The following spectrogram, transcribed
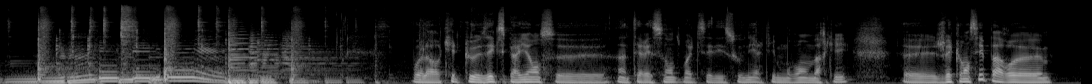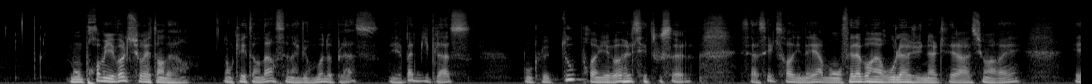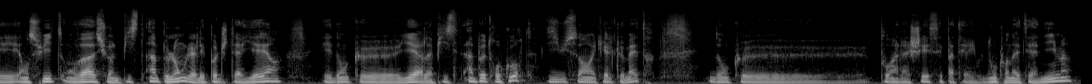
Voilà, quelques expériences euh, intéressantes. Moi, c'est des souvenirs qui m'ont marqué. Euh, je vais commencer par euh, mon premier vol sur étendard. Donc l'étendard, c'est un avion monoplace. Il n'y a pas de biplace. Donc le tout premier vol, c'est tout seul. C'est assez extraordinaire. Bon, on fait d'abord un roulage, une accélération arrêt. Et ensuite, on va sur une piste un peu longue. À l'époque, j'étais hier. Et donc, hier, la piste est un peu trop courte, 1800 et quelques mètres. Donc, pour un lâcher, c'est pas terrible. Donc, on a été à Nîmes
